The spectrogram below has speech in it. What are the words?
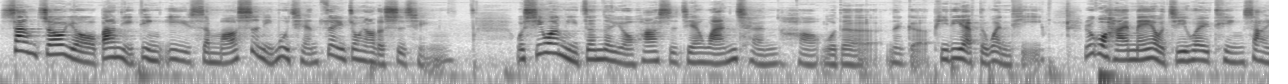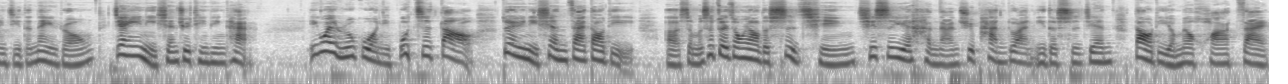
上周有帮你定义什么是你目前最重要的事情。我希望你真的有花时间完成好我的那个 PDF 的问题。如果还没有机会听上一集的内容，建议你先去听听看。因为如果你不知道对于你现在到底呃什么是最重要的事情，其实也很难去判断你的时间到底有没有花在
